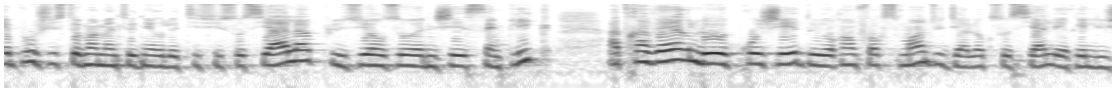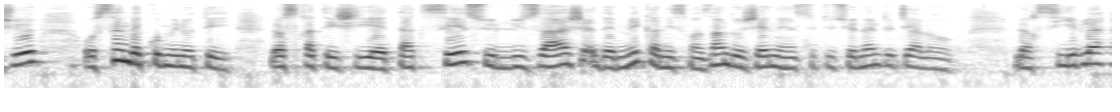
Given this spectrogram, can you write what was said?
Et pour justement maintenir le tissu social, plusieurs ONG s'impliquent à travers le projet de renforcement du dialogue social et religieux au sein des communautés. Leur stratégie est axée sur l'usage des mécanismes endogènes et institutionnels de dialogue. Leur cible,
